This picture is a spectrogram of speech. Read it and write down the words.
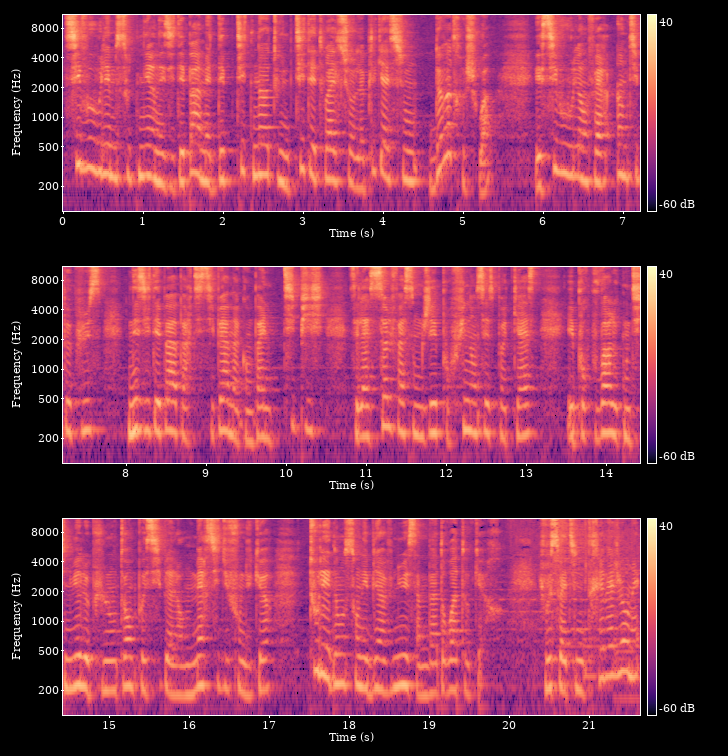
Si vous voulez me soutenir, n'hésitez pas à mettre des petites notes ou une petite étoile sur l'application de votre choix. Et si vous voulez en faire un petit peu plus, n'hésitez pas à participer à ma campagne Tipeee. C'est la seule façon que j'ai pour financer ce podcast et pour pouvoir le continuer le plus longtemps possible. Alors merci du fond du cœur. Tous les dons sont les bienvenus et ça me va droit au cœur. Je vous souhaite une très belle journée.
